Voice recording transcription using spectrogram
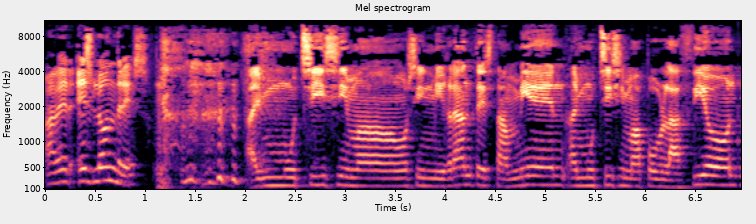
A ver, es Londres. Hay muchísimos inmigrantes también, hay muchísima población,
